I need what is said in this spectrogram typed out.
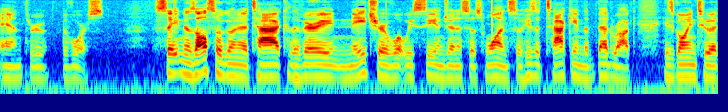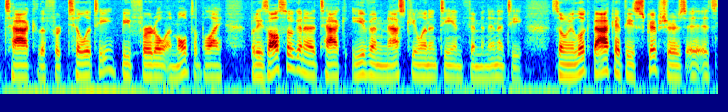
and through divorce. Satan is also going to attack the very nature of what we see in Genesis 1. So he's attacking the bedrock. He's going to attack the fertility, be fertile and multiply, but he's also going to attack even masculinity and femininity. So when we look back at these scriptures, it's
